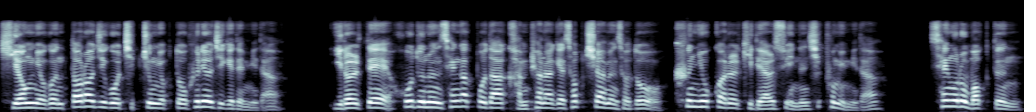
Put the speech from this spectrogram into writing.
기억력은 떨어지고 집중력도 흐려지게 됩니다. 이럴 때 호두는 생각보다 간편하게 섭취하면서도 큰 효과를 기대할 수 있는 식품입니다. 생으로 먹든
